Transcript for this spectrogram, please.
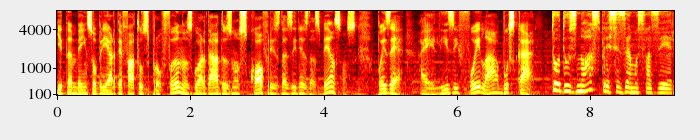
E também sobre artefatos profanos guardados nos cofres das Ilhas das Bênçãos? Pois é, a Elise foi lá buscar. Todos nós precisamos fazer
